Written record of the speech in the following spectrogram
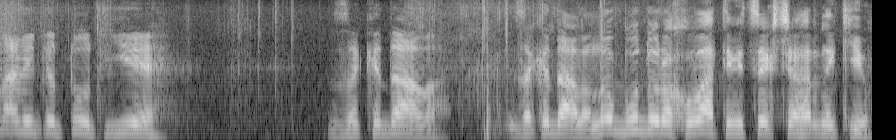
навіть отут є. Закидало. Закидало. Ну буду рахувати від цих чагарників.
